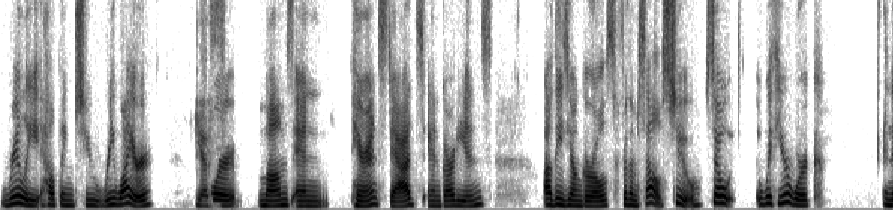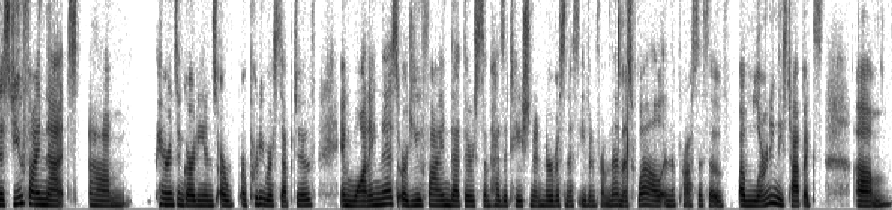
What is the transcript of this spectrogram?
really helping to rewire yes for moms and parents dads and guardians of these young girls for themselves too so with your work in this do you find that um, parents and guardians are, are pretty receptive in wanting this or do you find that there's some hesitation and nervousness even from them as well in the process of of learning these topics um,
